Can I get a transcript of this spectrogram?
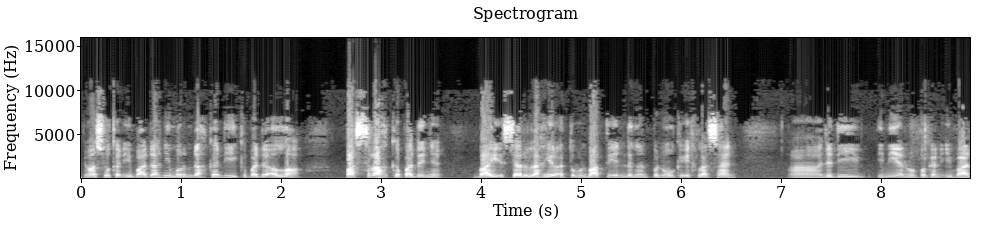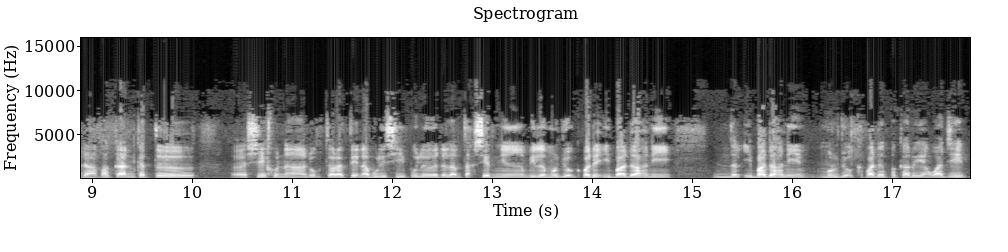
dimaksudkan ibadah ni merendahkan diri kepada Allah pasrah kepadanya baik secara lahir ataupun batin dengan penuh keikhlasan. Ha, jadi ini yang merupakan ibadah. Bahkan kata uh, Syekhuna Dr. Atik Nabulisi pula dalam tafsirnya bila merujuk kepada ibadah ni ibadah ni merujuk kepada perkara yang wajib.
